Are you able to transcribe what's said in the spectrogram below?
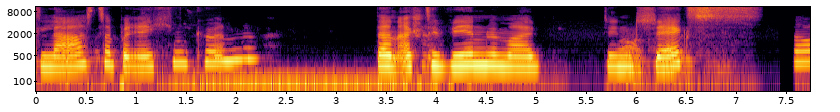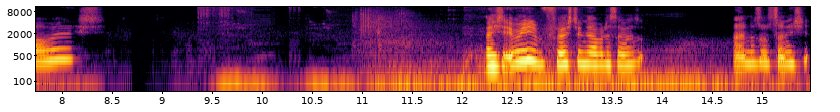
Glas zerbrechen können. Dann aktivieren wir mal den Jax, glaube ich. Weil ich irgendwie die Befürchtung habe, dass er was... Nein, du sollst doch nicht...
